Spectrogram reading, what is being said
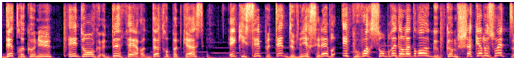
d'être connu et donc de faire d'autres podcasts et qui sait peut-être devenir célèbre et pouvoir sombrer dans la drogue, comme chacun le souhaite.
